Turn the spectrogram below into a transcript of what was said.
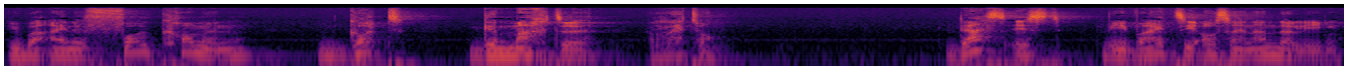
Über eine vollkommen gottgemachte Rettung. Das ist, wie weit sie auseinanderliegen.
